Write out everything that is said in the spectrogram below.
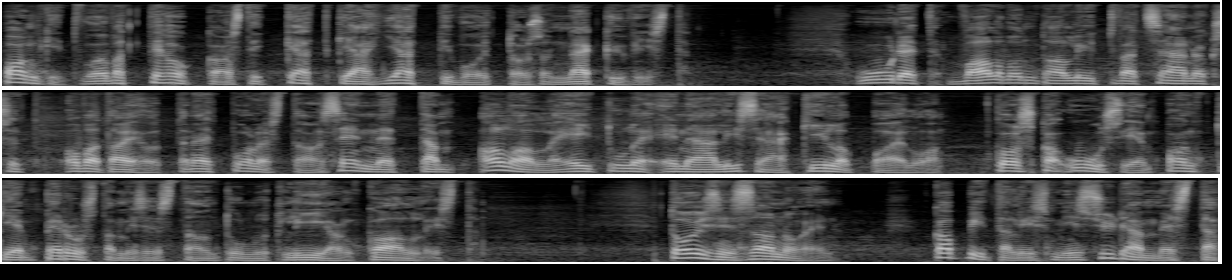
pankit voivat tehokkaasti kätkeä jättivoittonsa näkyvistä. Uudet valvontaan liittyvät säännökset ovat aiheuttaneet puolestaan sen, että alalle ei tule enää lisää kilpailua, koska uusien pankkien perustamisesta on tullut liian kallista. Toisin sanoen, kapitalismin sydämestä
